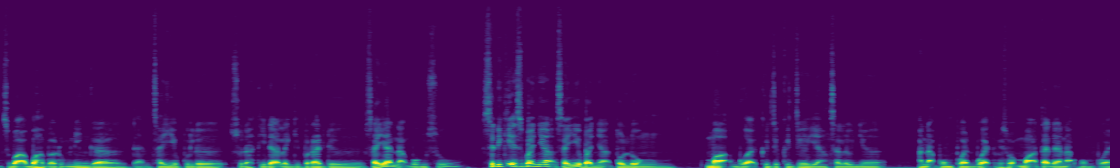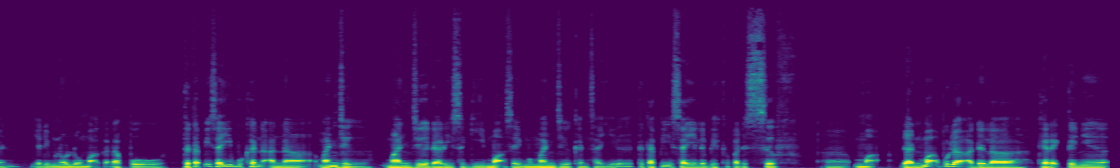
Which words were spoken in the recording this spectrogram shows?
sebab abah baru meninggal dan saya pula sudah tidak lagi berada. Saya anak bongsu. Sedikit sebanyak saya banyak tolong mak buat kerja-kerja yang selalunya anak perempuan buat tapi sebab mak tak ada anak perempuan jadi menolong mak kat dapur. Tetapi saya bukan anak manja. Manja dari segi mak saya memanjakan saya tetapi saya lebih kepada serve uh, mak. Dan mak pula adalah karakternya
